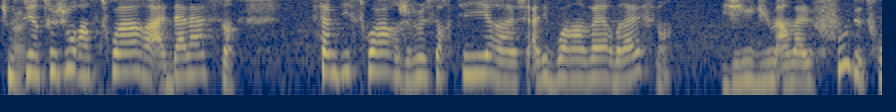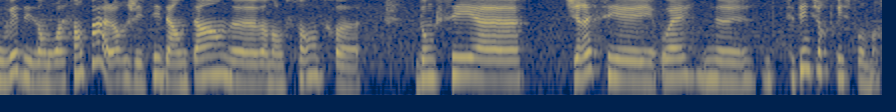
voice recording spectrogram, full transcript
Je me souviens toujours un soir à Dallas samedi soir, je veux sortir, euh, aller boire un verre, bref. J'ai eu du, un mal fou de trouver des endroits sympas alors que j'étais downtown, euh, dans le centre. Euh. Donc c'est, euh, je dirais, c'est, ouais, c'était une surprise pour moi.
